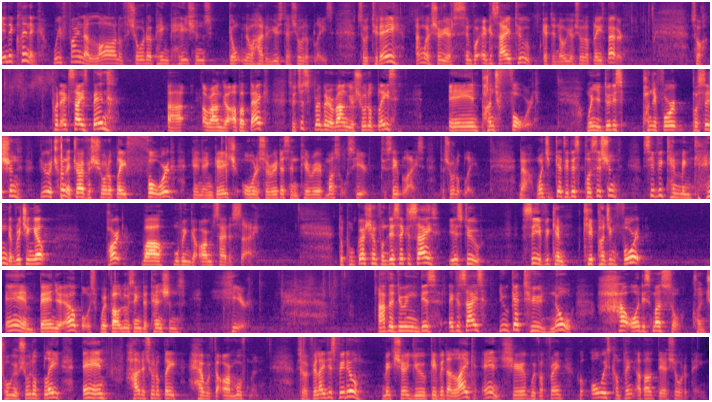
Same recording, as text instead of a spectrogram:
In the clinic, we find a lot of shoulder pain patients don't know how to use their shoulder blades. So today, I'm going to show you a simple exercise to get to know your shoulder blades better. So put exercise band uh, around your upper back. So just wrap it around your shoulder blades and punch forward. When you do this punching forward position, you're trying to drive the shoulder blade forward and engage all the serratus anterior muscles here to stabilize the shoulder blade. Now, once you get to this position, see if you can maintain the reaching out part while moving your arm side to side. The progression from this exercise is to see if you can keep punching forward and bend your elbows without losing the tension here. After doing this exercise, you get to know how all this muscle control your shoulder blade and how the shoulder blade help with the arm movement. So if you like this video, make sure you give it a like and share it with a friend who always complain about their shoulder pain.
